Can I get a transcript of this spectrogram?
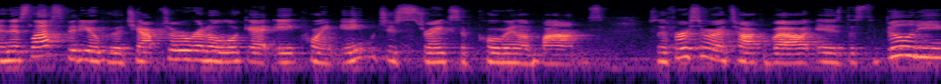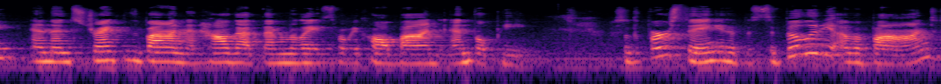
In this last video for the chapter, we're going to look at 8.8, which is strengths of covalent bonds. So the first thing we're going to talk about is the stability and then strength of the bond and how that then relates to what we call bond enthalpy. So the first thing is that the stability of a bond,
